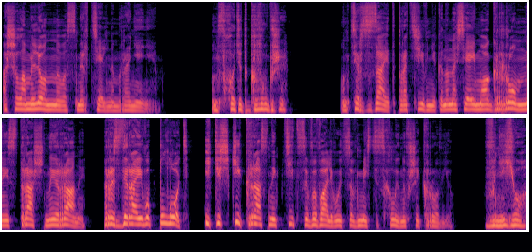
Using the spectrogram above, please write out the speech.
ошеломленного смертельным ранением. Он входит глубже. Он терзает противника, нанося ему огромные страшные раны, раздирая его плоть, и кишки красной птицы вываливаются вместе с хлынувшей кровью. В нее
